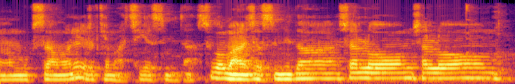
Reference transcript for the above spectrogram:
묵상을 이렇게 마치겠습니다. 수고 많으셨습니다. 샬롬, 샬롬.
